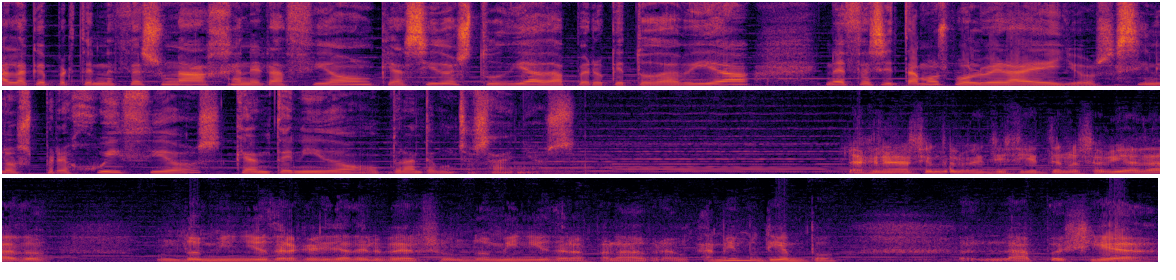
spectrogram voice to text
a la que pertenece es una generación que ha sido estudiada, pero que todavía necesitamos volver a ellos, sin los prejuicios que han tenido durante muchos años. La generación del 27 nos había dado un dominio de la calidad del verso, un dominio de la palabra. Al mismo tiempo, la poesía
